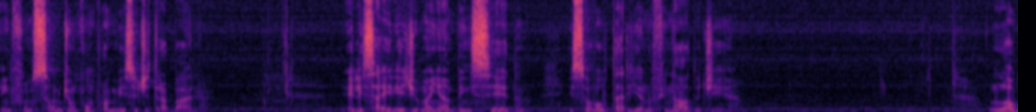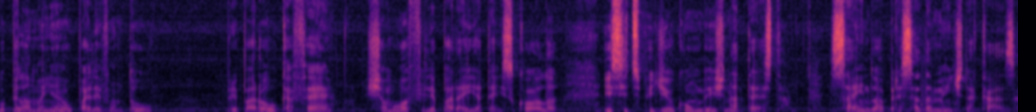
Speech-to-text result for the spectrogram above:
em função de um compromisso de trabalho. Ele sairia de manhã bem cedo e só voltaria no final do dia. Logo pela manhã, o pai levantou, preparou o café, chamou a filha para ir até a escola e se despediu com um beijo na testa, saindo apressadamente da casa.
